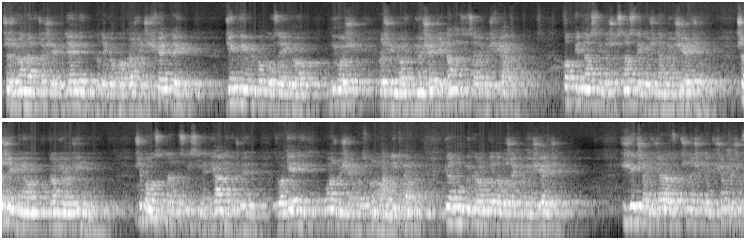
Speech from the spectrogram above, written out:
przeżywana w czasie epidemii, dlatego po każdej świętej dziękujemy Bogu za Jego miłość. Prosimy o miłosierdzie dla nas i całego świata. Od 15 do 16 godzina miłosierdzia. Przeżyjmy ją w gronie rodzinnym. Przy pomocy transmisji medialnej, choćby z Łagienich, łączmy się we wspólną modlitwę i odmówmy koronkę do Bożego Miłosierdzia. Dzisiejsza niedziela rozpoczyna 76.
